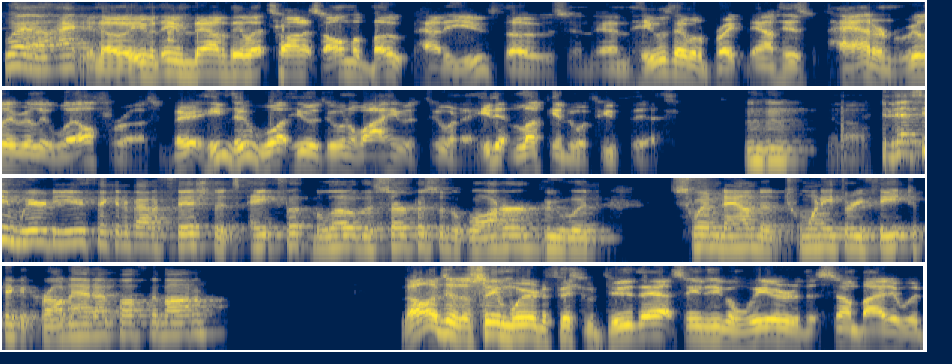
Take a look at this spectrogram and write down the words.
Well, I, you know, even even down to the electronics on the boat, how to use those, and and he was able to break down his pattern really really well for us. Very, he knew what he was doing and why he was doing it. He didn't luck into a few fish. Mhm. You know, Did that seem weird to you? Thinking about a fish that's eight foot below the surface of the water, who would swim down to 23 feet to pick a crawdad up off the bottom? Not it does it seem weird the fish would do that, it seems even weirder that somebody would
